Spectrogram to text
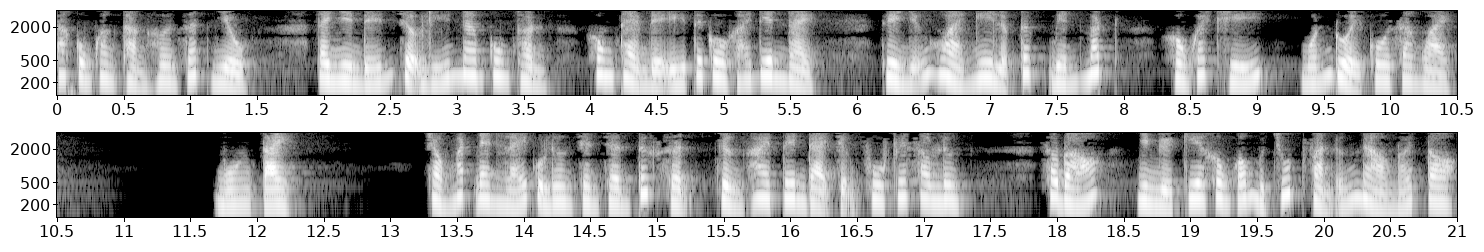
sắc cũng căng thẳng hơn rất nhiều. Lại nhìn đến trợ lý Nam Cung Thần không thèm để ý tới cô gái điên này, thì những hoài nghi lập tức biến mất, không khách khí, muốn đuổi cô ra ngoài. Buông tay! Trong mắt đen láy của Lương chân chân tức giận chừng hai tên đại trượng phu phía sau lưng. Sau đó, nhìn người kia không có một chút phản ứng nào nói to.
